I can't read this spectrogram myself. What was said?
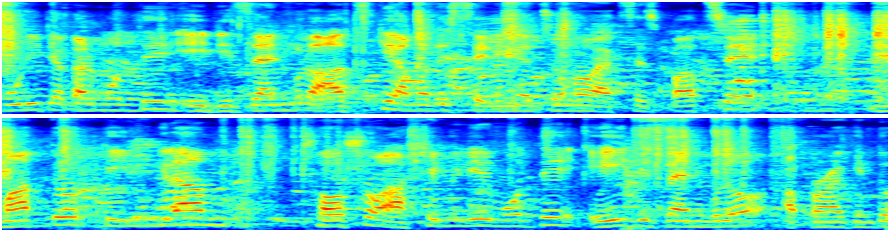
কুড়ি টাকার মধ্যে এই ডিজাইনগুলো আজকে আমাদের সেলিংয়ের জন্য অ্যাক্সেস পাচ্ছে। মাত্র তিন গ্রাম ছশো আশি মিলির মধ্যে এই ডিজাইনগুলো আপনারা কিন্তু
